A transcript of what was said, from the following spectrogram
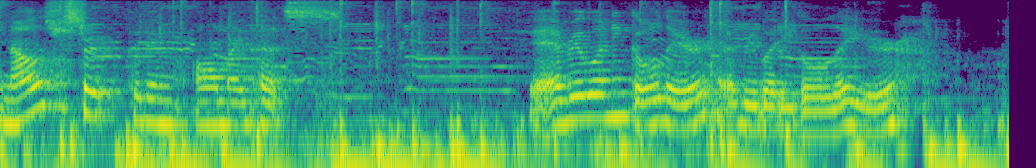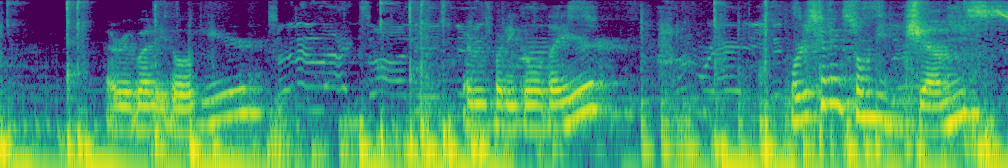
Now let's just start putting all my pets. Okay, everybody go there. Everybody go there. Everybody go here. Everybody go there. We're just getting so many gems.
